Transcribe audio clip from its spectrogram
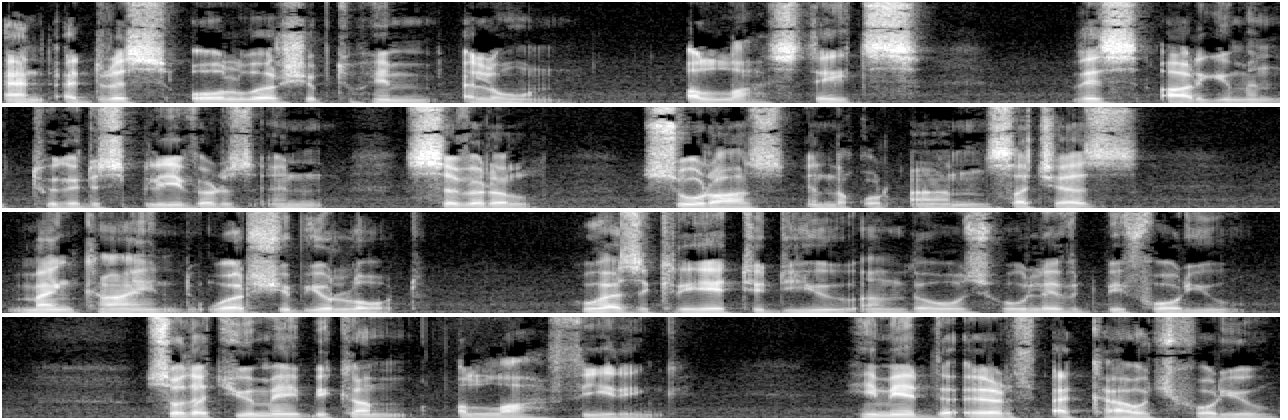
and address all worship to Him alone. Allah states, this argument to the disbelievers in several surahs in the Quran, such as Mankind worship your Lord, who has created you and those who lived before you, so that you may become Allah fearing. He made the earth a couch for you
